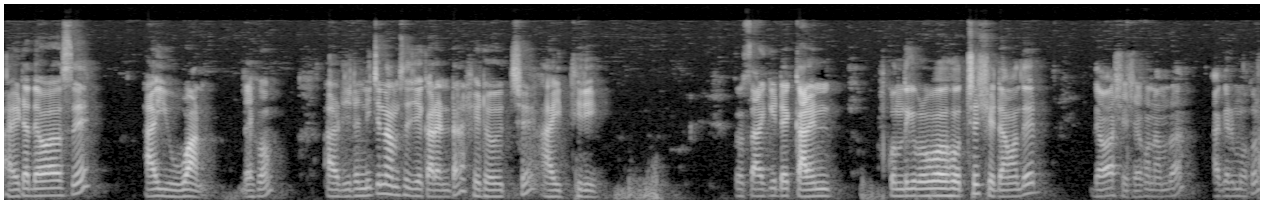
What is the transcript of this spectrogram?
আর এটা দেওয়া আছে আই ওয়ান দেখো। আর যেটা নিচে নামছে যে কারেন্টটা সেটা হচ্ছে আই থ্রি তো সার্কিটে কারেন্ট কোন দিকে প্রবাহ হচ্ছে সেটা আমাদের দেওয়া শেষ। এখন আমরা আগের মতন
